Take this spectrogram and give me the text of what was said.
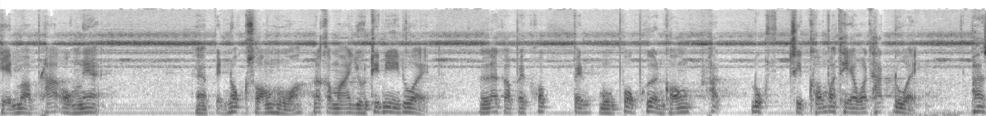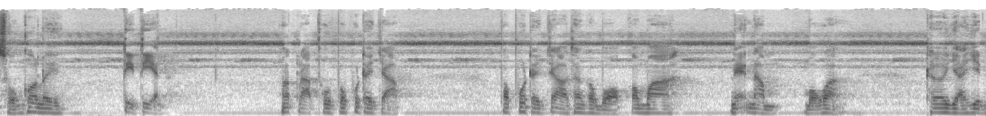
เห็นว่าพระองค์เนี่ยเป็นนกสองหัวแล้วก็มาอยู่ที่นี่ด้วย แล้วก็ไปคบเป็นหมู่พวกเพื่อนของพระลูกศิษย์ของพระเทวทัตด้วย พระสงฆ์ก็เลยตีเตียนมากราบทูลพระพุทธเจ้า พระพุทธเจ้าท่านก็บอกก็มาแนะนำบอกว่า เธออย่ายิน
